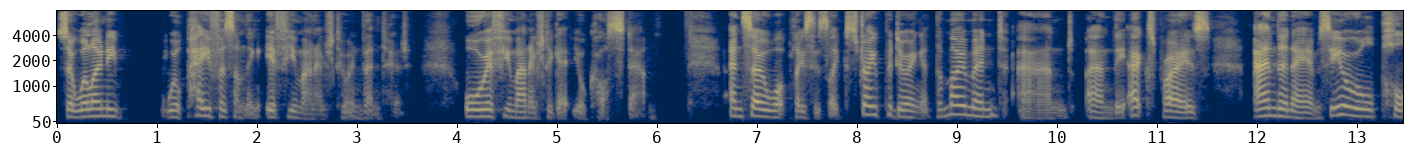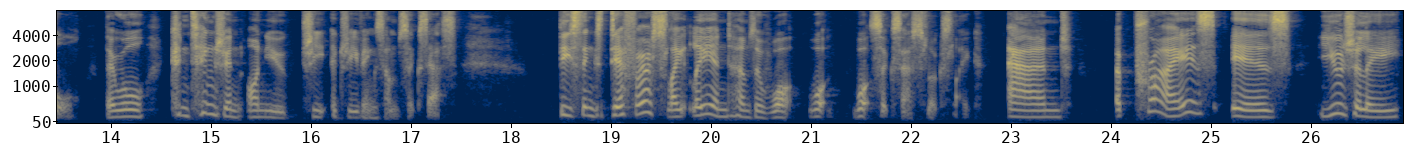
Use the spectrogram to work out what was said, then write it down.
So we'll only we'll pay for something if you manage to invent it or if you manage to get your costs down. And so what places like Stripe are doing at the moment and and the X Prize and an AMC are all pull. They're all contingent on you achieving some success. These things differ slightly in terms of what what what success looks like. And a prize is usually,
